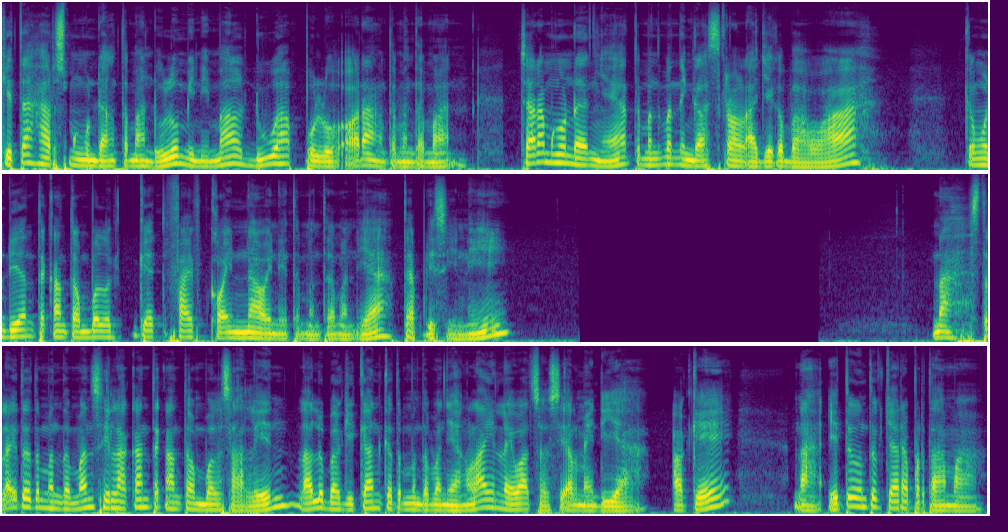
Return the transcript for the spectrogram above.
Kita harus mengundang teman dulu minimal 20 orang, teman-teman. Cara mengundangnya, teman-teman tinggal scroll aja ke bawah, kemudian tekan tombol Get 5 Coin Now ini, teman-teman ya. Tap di sini. Nah, setelah itu teman-teman silakan tekan tombol salin, lalu bagikan ke teman-teman yang lain lewat sosial media. Oke? Nah, itu untuk cara pertama.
